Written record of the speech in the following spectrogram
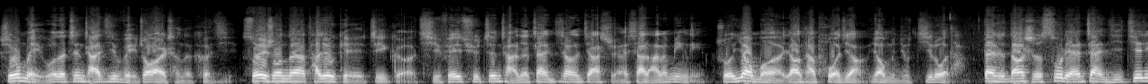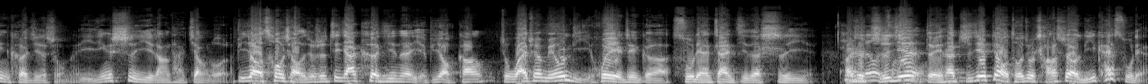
是由美国的侦察机伪装而成的客机。所以说呢，他就给这个起飞去侦察的战机上的驾驶员下达了命令，说要么让它迫降，要么你就击落它。但是当时苏联战机接近客机的时候呢，已经示意让它降落了。比较凑巧的就是这架客机呢也比较刚，就完全没有理会这个苏联战机的示意，而是直接对它直接掉头就尝试要离开苏联。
